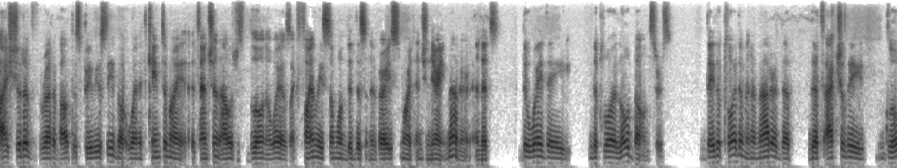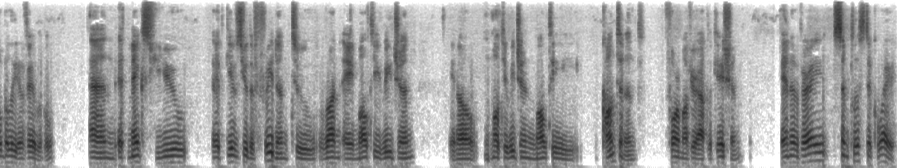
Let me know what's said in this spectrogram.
I should have read about this previously, but when it came to my attention, I was just blown away. I was like, finally, someone did this in a very smart engineering manner, and it's the way they deploy load balancers. They deploy them in a manner that that's actually globally available, and it makes you it gives you the freedom to run a multi-region, you know, multi-region, multi-continent form of your application in a very simplistic way.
